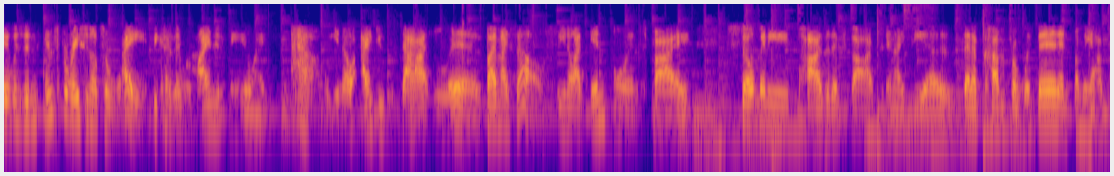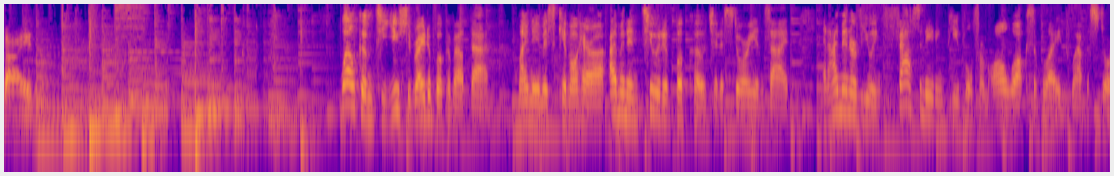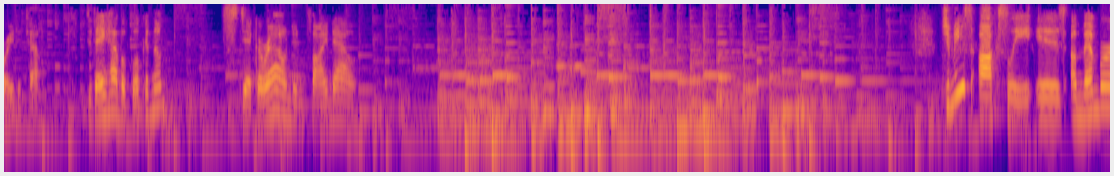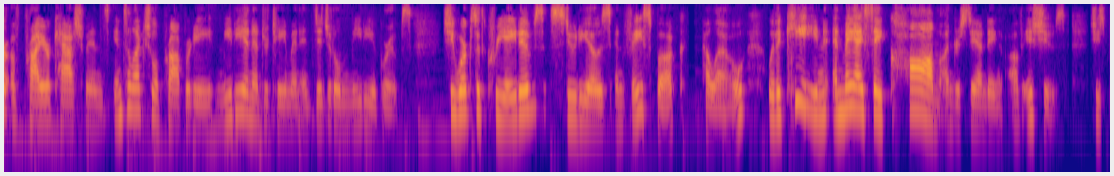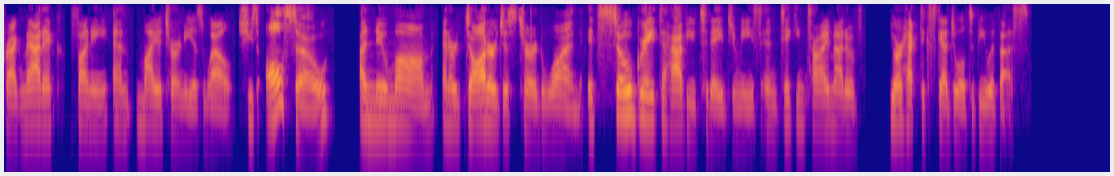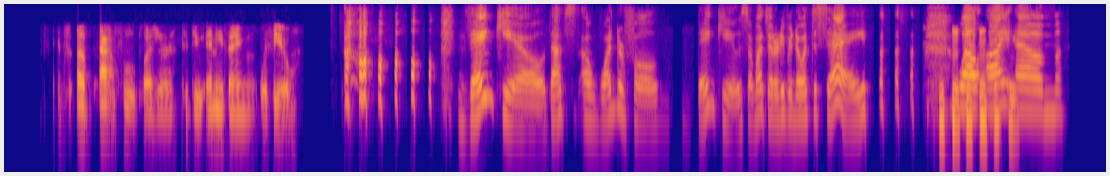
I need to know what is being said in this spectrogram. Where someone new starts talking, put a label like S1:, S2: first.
S1: it was an inspirational to write because it reminded me like wow you know i do not live by myself. You know i'm influenced by so many positive thoughts and ideas that have come from within and from the outside.
S2: Welcome to you should write a book about that. My name is kim o'hara. I'm an intuitive book coach at a story inside and I'm interviewing fascinating people from all walks of life who have a story to tell. Do they have a book in them? Stick around and find out. Jamice Oxley is a member of Pryor Cashman's intellectual property, media and entertainment, and digital media groups. She works with creatives, studios, and Facebook hello, with a keen and may I say calm understanding of issues. She's pragmatic, funny, and my attorney as well. She's also a new mom and her daughter just turned one. It's so great to have you today, Jamice, and taking time out of your hectic schedule to be with us.
S1: It's an absolute pleasure to do anything with you.
S2: Thank you. That's a wonderful Thank you so much. I don't even know what to say. well, I am,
